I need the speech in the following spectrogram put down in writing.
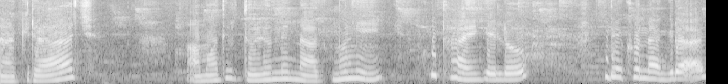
নাগরাজ, আমাদের দুজনের নাগমণি কোথায় গেল? দেখো নাগরাজ,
